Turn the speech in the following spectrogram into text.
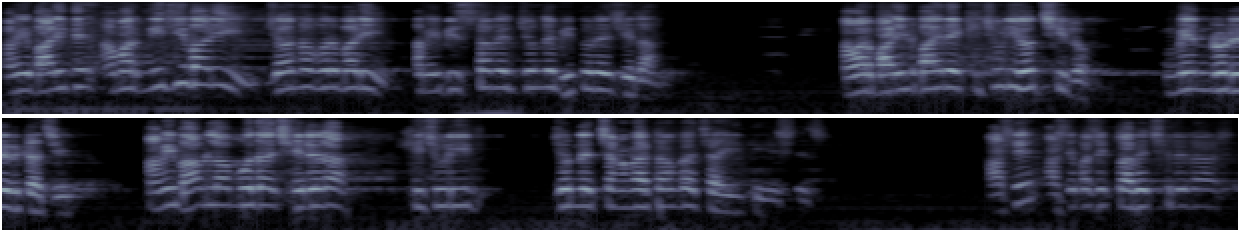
আমি বাড়িতে, আমার নিজি বাড়ি, জয়নগর বাড়ি, আমি বিশ্রামের জন্য ভিতরে ছিলাম। আমার বাড়ির বাইরে খিচুড়ি হচ্ছিল, মেন রোডের কাছে। আমি ভাবলাম বোধহয় ছেলেরা খিচুড়ির জন্য চাঁদা টাঁদা চাইতে এসেছে। আসে, আশেপাশে ক্লাবের ছেলেরা আসে।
